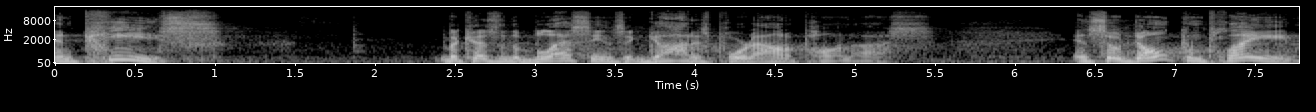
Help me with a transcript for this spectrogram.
and peace because of the blessings that God has poured out upon us. And so don't complain.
